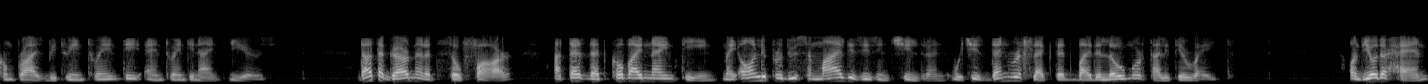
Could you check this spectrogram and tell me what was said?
comprised between 20 and 29 years. Data garnered so far attest that COVID-19 may only produce a mild disease in children, which is then reflected by the low mortality rate. On the other hand,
